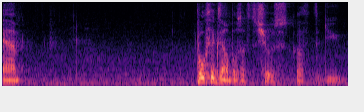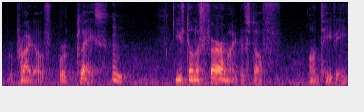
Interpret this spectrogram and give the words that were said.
Um, both examples of the shows of, that you were proud of were plays. Hmm. You've done a fair amount of stuff on TV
